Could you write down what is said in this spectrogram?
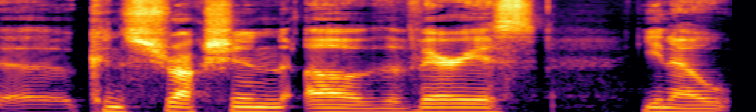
uh, construction of the various, you know,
